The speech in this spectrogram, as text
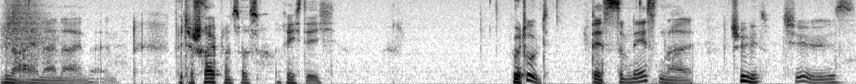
Nein, nein, nein, nein. Bitte schreibt uns das. Richtig. Gut. Gut. Bis zum nächsten Mal. Tschüss. Tschüss.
